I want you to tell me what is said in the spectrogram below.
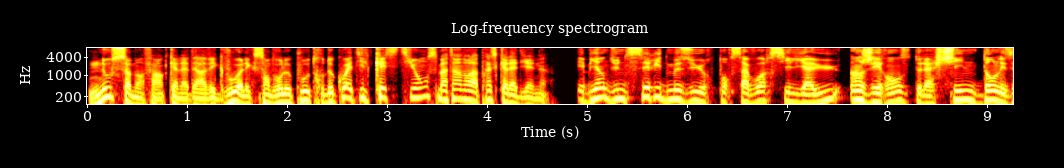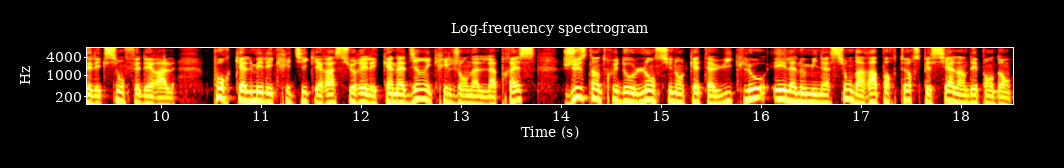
Nous sommes enfin au Canada avec vous, Alexandre Lepoutre. De quoi est-il question ce matin dans la presse canadienne? Eh bien, d'une série de mesures pour savoir s'il y a eu ingérence de la Chine dans les élections fédérales. Pour calmer les critiques et rassurer les Canadiens, écrit le journal La Presse, Justin Trudeau lance une enquête à huis clos et la nomination d'un rapporteur spécial indépendant.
